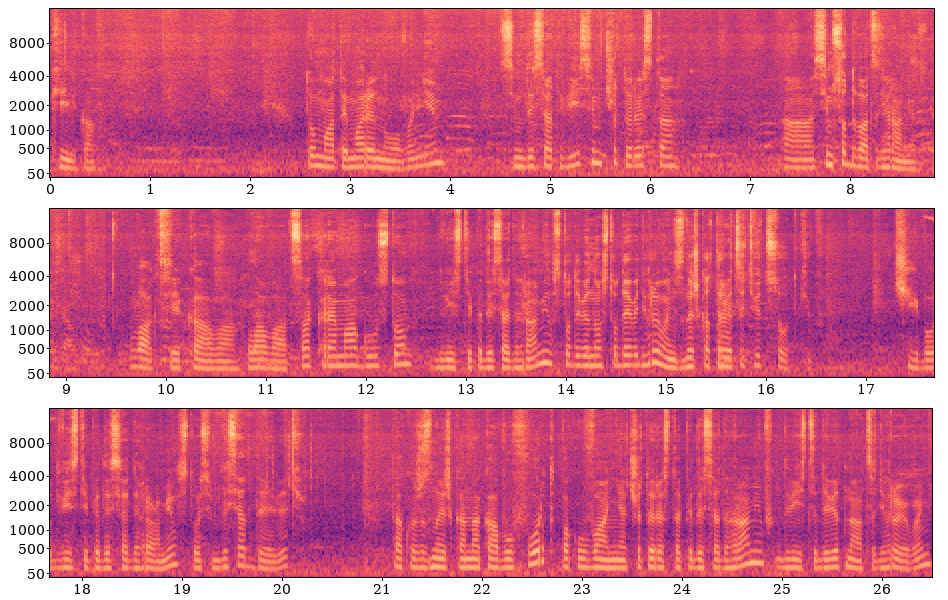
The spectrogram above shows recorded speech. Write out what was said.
Кілька. Томати мариновані. 78 400 720 грамів. В акції кава лаваца крема густо 250 грамів, 199 гривень, знижка 30%. Чібо 250 грамів, 179. Також знижка на каву Форд, пакування 450 грамів, 219 гривень.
